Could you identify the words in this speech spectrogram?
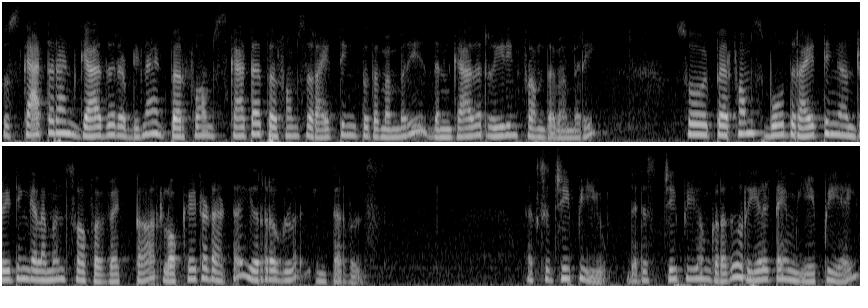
So scatter and gather it performs scatter performs the writing to the memory then gather reading from the memory so it performs both writing and reading elements of a vector located at irregular intervals. Next GPU that is GPU real time API.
